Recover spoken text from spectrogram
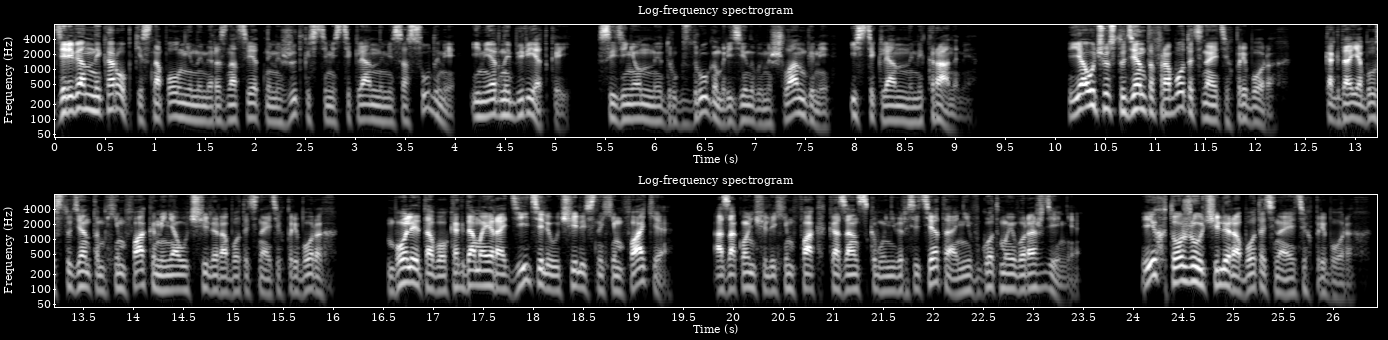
Деревянные коробки с наполненными разноцветными жидкостями стеклянными сосудами и мерной бюреткой, соединенные друг с другом резиновыми шлангами и стеклянными кранами. Я учу студентов работать на этих приборах. Когда я был студентом химфака, меня учили работать на этих приборах. Более того, когда мои родители учились на химфаке, а закончили химфак Казанского университета они в год моего рождения, их тоже учили работать на этих приборах.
